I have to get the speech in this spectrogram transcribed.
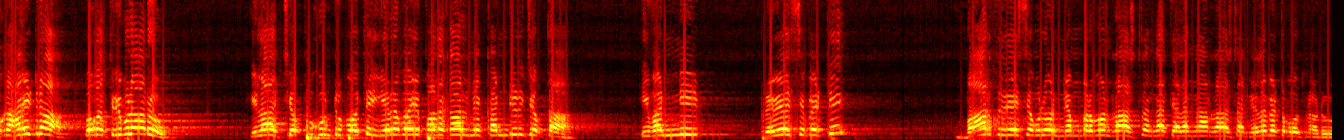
ఒక హైడ్రా ఒక త్రిబులారు ఇలా చెప్పుకుంటూ పోతే ఇరవై పథకాలు నేను కంటిన్యూ చెప్తా. ఇవన్నీ ప్రవేశపెట్టి భారతదేశంలో నెంబర్ వన్ రాష్ట్రంగా తెలంగాణ రాష్ట్రాన్ని నిలబెట్టబోతున్నాడు.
